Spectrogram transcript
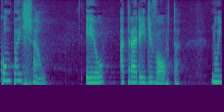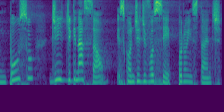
compaixão eu a trarei de volta. No impulso de indignação, escondi de você por um instante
